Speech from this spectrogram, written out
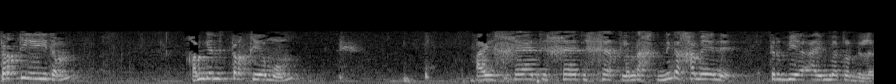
tarqiya itam xam ngeen tarqiya moom ay xeeti xeeti xeet la ndax ni nga xamee ne tërbiya ay méthode la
